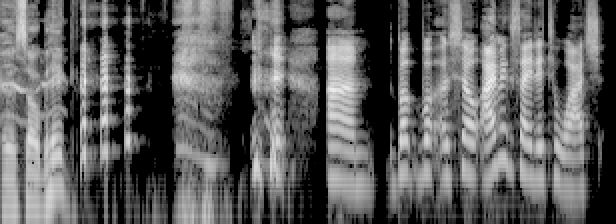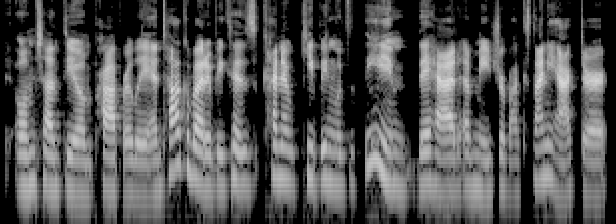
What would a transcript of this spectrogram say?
was so big. um but, but uh, so i'm excited to watch om shanti om properly and talk about it because kind of keeping with the theme they had a major pakistani actor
